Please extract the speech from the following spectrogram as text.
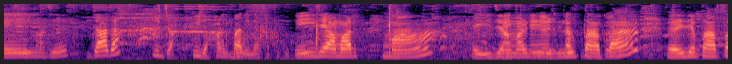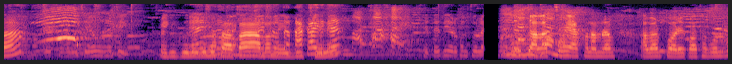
এই যে যা যা তুই যা তুই যা হাত পারি না এই যে আমার মা এই যে আমারগুলো পাপা এই যে পাপা গুলো গুলো পাপা আমার মেয়েদের ছেলে বহুত জ্বালাচ্ছে এখন আমরা আবার পরে কথা বলব।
